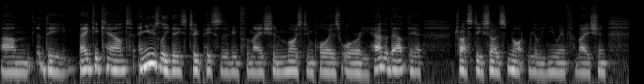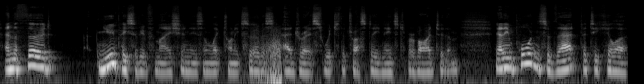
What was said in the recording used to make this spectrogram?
um, the bank account, and usually these two pieces of information most employers already have about their trustee, so it's not really new information. And the third new piece of information is an electronic service address which the trustee needs to provide to them. Now, the importance of that particular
